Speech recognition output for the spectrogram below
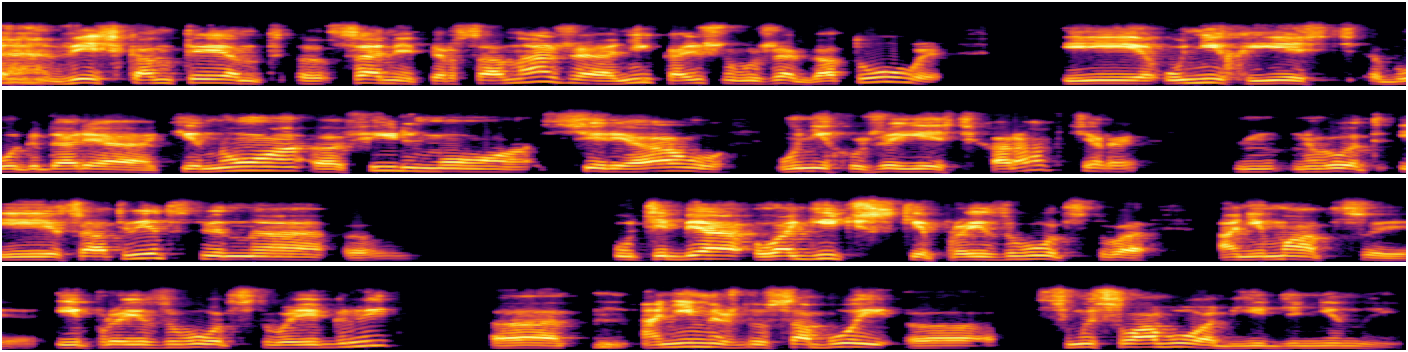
весь контент, э, сами персонажи, они, конечно, уже готовы. И у них есть, благодаря кино, э, фильму, сериалу, у них уже есть характеры. Вот, и, соответственно, э, у тебя логически производство анимации и производства игры, они между собой смыслово объединены.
